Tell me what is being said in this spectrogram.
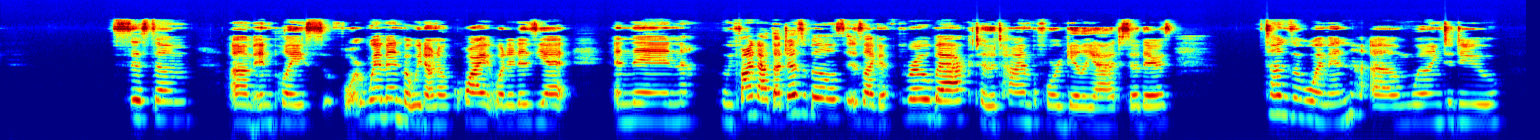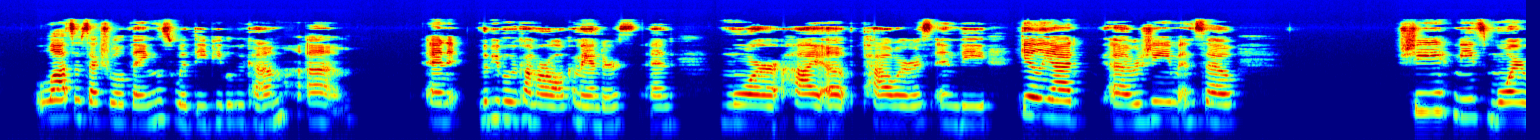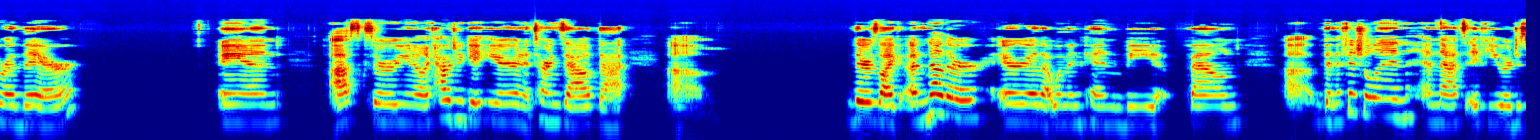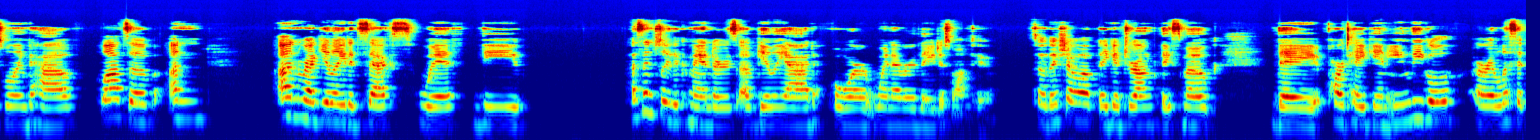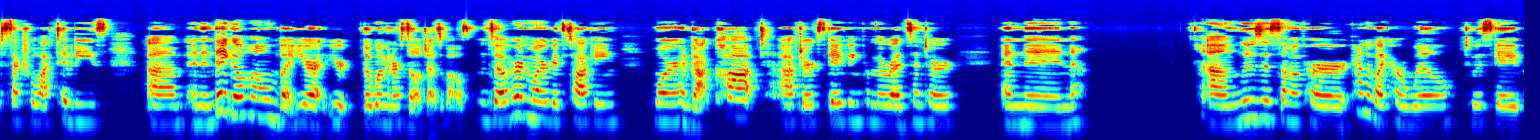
system um, in place for women, but we don't know quite what it is yet. And then we find out that Jezebel's is like a throwback to the time before Gilead. So there's tons of women um, willing to do lots of sexual things with the people who come. Um, and the people who come are all commanders and more high up powers in the Gilead uh, regime. And so she meets Moira there and asks her, you know, like, how'd you get here? And it turns out that um, there's like another area that women can be found uh, beneficial in, and that's if you are just willing to have lots of un- unregulated sex with the essentially the commanders of Gilead for whenever they just want to. So they show up, they get drunk, they smoke, they partake in illegal or illicit sexual activities, um, and then they go home. But you're you're the women are still Jezebel's, and so her and Moira gets talking. Moira had got caught after escaping from the Red Center, and then um, loses some of her kind of like her will to escape.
